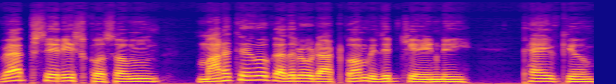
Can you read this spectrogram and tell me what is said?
వెబ్ సిరీస్ కోసం మన తెలుగు కథలు డాట్ కామ్ విజిట్ చేయండి. Thank you.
